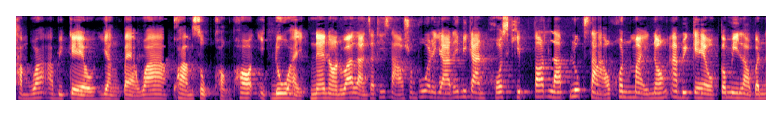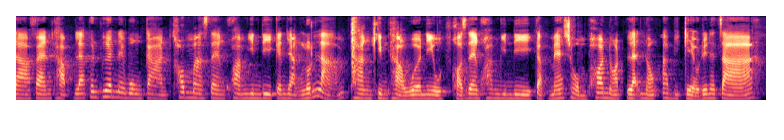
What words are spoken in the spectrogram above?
คำว่าอาบิเกลยังแปลว่าความสุขของพ่ออีกด้วย แน่นอนว่าหลังจากที่สาวชมพู่อารยาได้มีการโพสต์คลิปต้อนรับลูกสาวคนใหม่น้องอาบิเกลก็มีเหล่าบรรดาแฟนคลับ และเพื่อนๆในวงการเข้ามาแสดงความยินดีกันอย่างล้นหลาม ทางคิมข่าวเวอร์นิวขอแสดงความยินดีกับแม่ชมพ่อน็อตและน้องอาบิเกลด้วยนะจ๊ะ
